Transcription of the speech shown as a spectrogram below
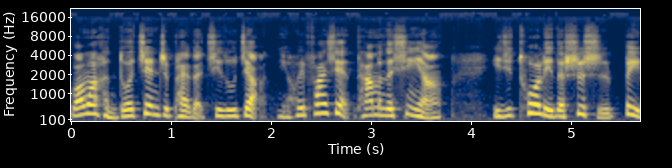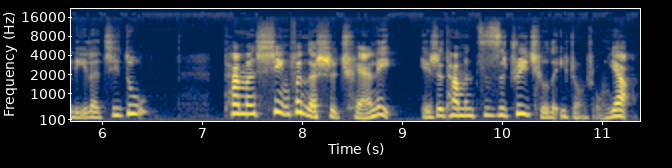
往往很多建制派的基督教，你会发现他们的信仰以及脱离的事实背离了基督。他们信奉的是权力，也是他们孜孜追求的一种荣耀。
